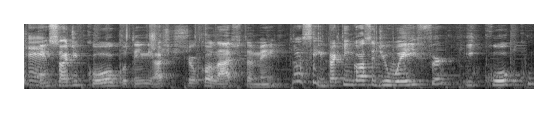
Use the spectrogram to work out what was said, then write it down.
É. Tem só de coco, tem acho que chocolate também. Então assim, pra quem gosta de wafer e coco,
